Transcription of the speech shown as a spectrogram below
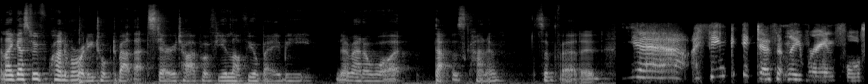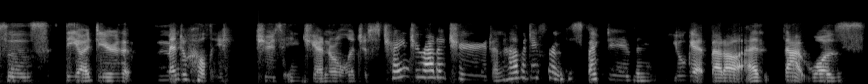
And I guess we've kind of already talked about that stereotype of you love your baby no matter what. That was kind of subverted. Yeah, I think it definitely reinforces the idea that mental health issues in general and just change your attitude and have a different perspective and you'll get better. And that was,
